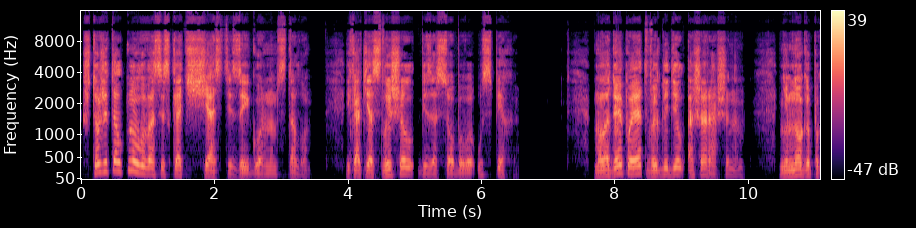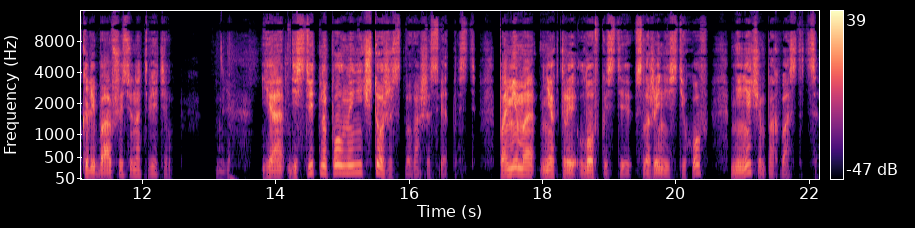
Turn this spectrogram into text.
Что же толкнуло вас искать счастье за игорным столом? И, как я слышал, без особого успеха. Молодой поэт выглядел ошарашенным. Немного поколебавшись, он ответил. — Я действительно полное ничтожество, ваша светлость. Помимо некоторой ловкости в сложении стихов, мне нечем похвастаться.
